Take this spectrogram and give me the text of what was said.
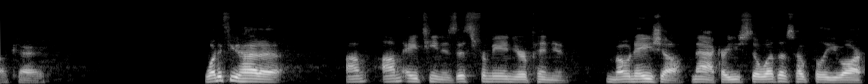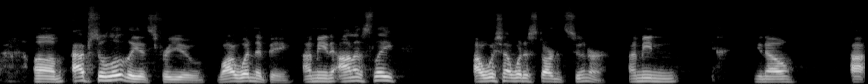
okay. What if you had a? I'm I'm 18. Is this for me in your opinion? Monasia, Mac, are you still with us? Hopefully you are. Um, absolutely, it's for you. Why wouldn't it be? I mean, honestly, I wish I would have started sooner. I mean, you know, I,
